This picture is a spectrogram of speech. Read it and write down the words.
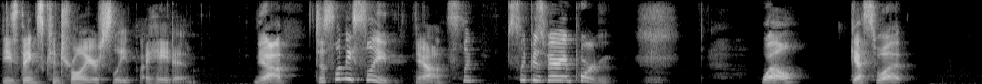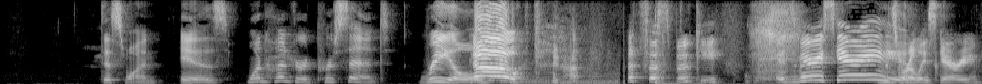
these things control your sleep. I hate it. Yeah. Just let me sleep. Yeah. Sleep sleep is very important. Well, guess what? This one is 100% real. No! It happened. That's so spooky. It's very scary. It's really scary.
